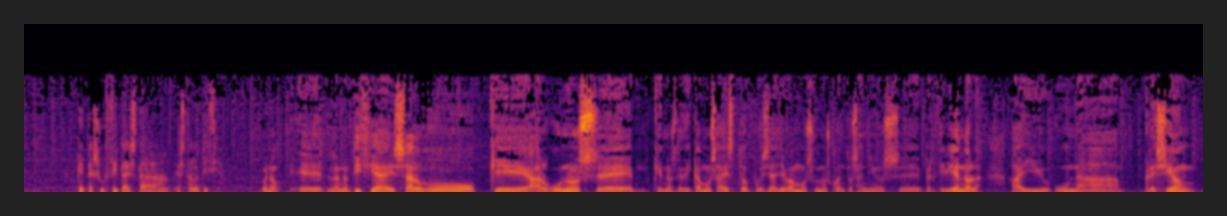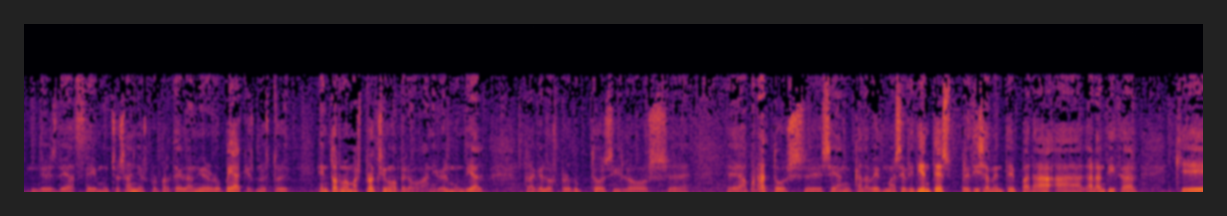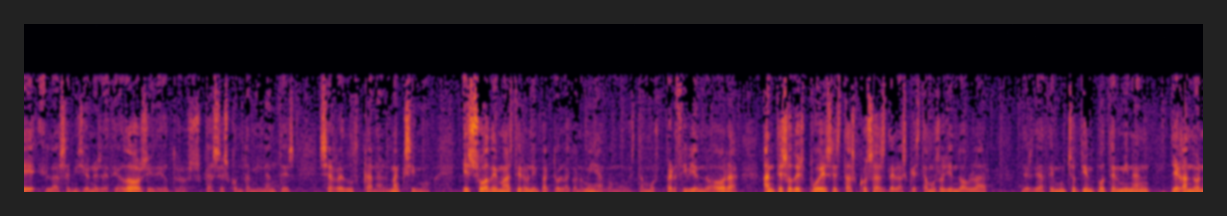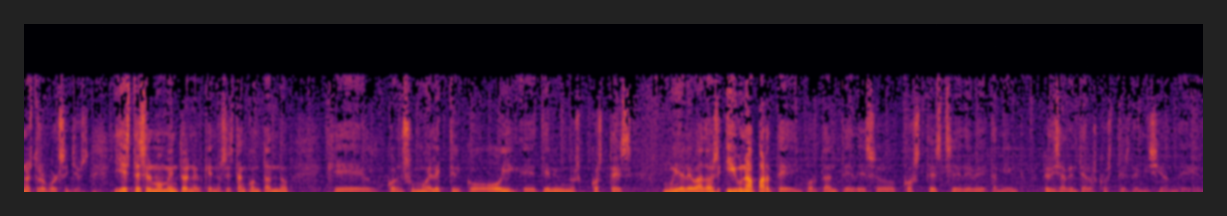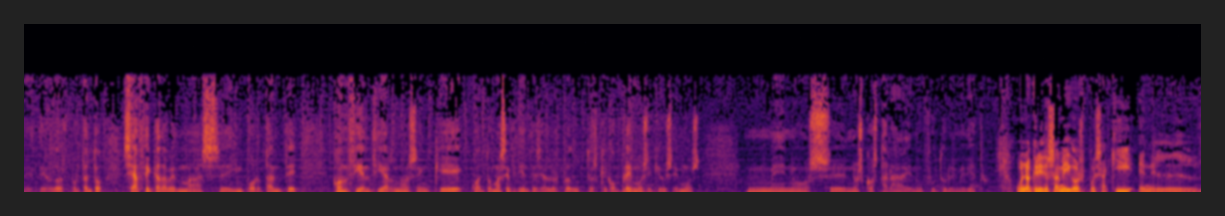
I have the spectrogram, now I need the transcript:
¿qué te suscita esta, esta noticia? Bueno, eh, la noticia es algo que algunos eh, que nos dedicamos a esto, pues ya llevamos unos cuantos años eh, percibiéndola. Hay una presión desde hace muchos años por parte de la Unión Europea, que es nuestro entorno más próximo, pero a nivel mundial, para que los productos y los aparatos sean cada vez más eficientes, precisamente para garantizar que las emisiones de CO2 y de otros gases contaminantes se reduzcan al máximo. Eso además tiene un impacto en la economía, como estamos percibiendo ahora. Antes o después, estas cosas de las que estamos oyendo hablar desde hace mucho tiempo terminan llegando a nuestros bolsillos. Y este es el momento en el que nos están contando que el consumo eléctrico hoy eh, tiene unos costes muy elevados y una parte importante de esos costes se debe también precisamente a los costes de emisión de, CO2. Por tanto, se hace cada vez más eh, importante concienciarnos en que cuanto más eficientes sean los productos que compremos y que usemos, menos eh, nos costará en un futuro inmediato. Bueno, queridos amigos, pues aquí en el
